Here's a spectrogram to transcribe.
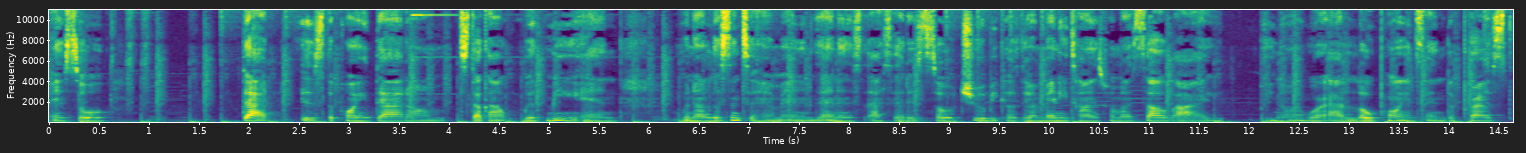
And so that is the point that um, stuck out with me. And when I listened to him, and then I said it's so true because there are many times for myself I, you know, I were at low points and depressed,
